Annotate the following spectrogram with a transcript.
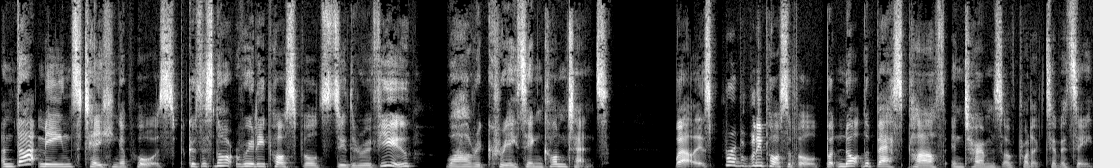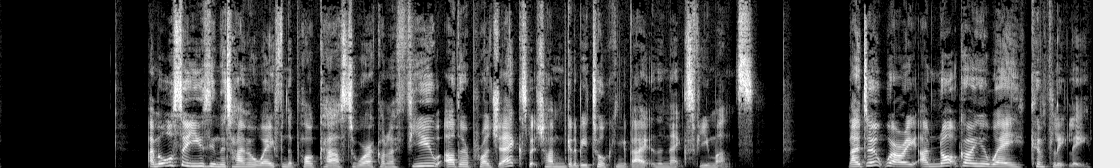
And that means taking a pause because it's not really possible to do the review while recreating content. Well, it's probably possible, but not the best path in terms of productivity. I'm also using the time away from the podcast to work on a few other projects, which I'm going to be talking about in the next few months. Now, don't worry, I'm not going away completely.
